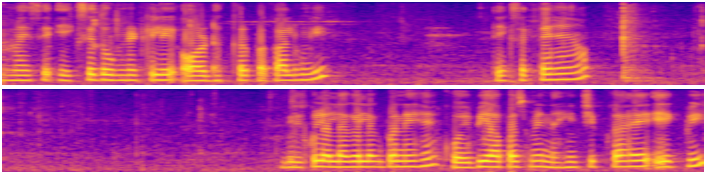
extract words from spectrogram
मैं इसे एक से दो मिनट के लिए और ढककर पका लूँगी। देख सकते हैं आप। बिल्कुल अलग अलग बने हैं। कोई भी आपस में नहीं चिपका है एक भी।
